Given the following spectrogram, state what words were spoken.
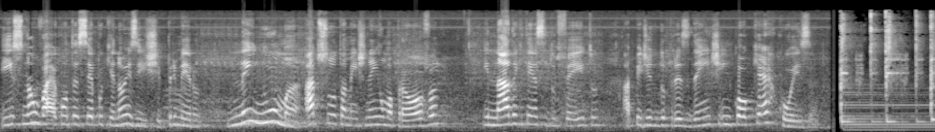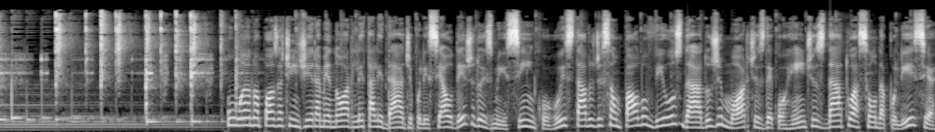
E isso não vai acontecer porque não existe, primeiro, nenhuma, absolutamente nenhuma prova e nada que tenha sido feito a pedido do presidente em qualquer coisa. Um ano após atingir a menor letalidade policial desde 2005, o estado de São Paulo viu os dados de mortes decorrentes da atuação da polícia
